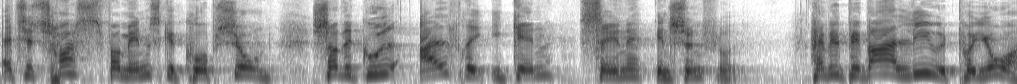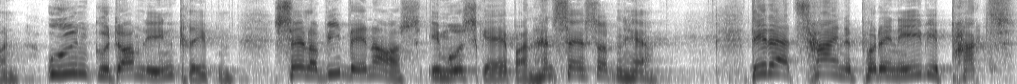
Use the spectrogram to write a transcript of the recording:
at til trods for menneskekorruption, så vil Gud aldrig igen sende en syndflod. Han vil bevare livet på jorden uden guddommelig indgriben, selvom vi vender os imod skaberen. Han sagde sådan her. Det der er tegnet på den evige pagt,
